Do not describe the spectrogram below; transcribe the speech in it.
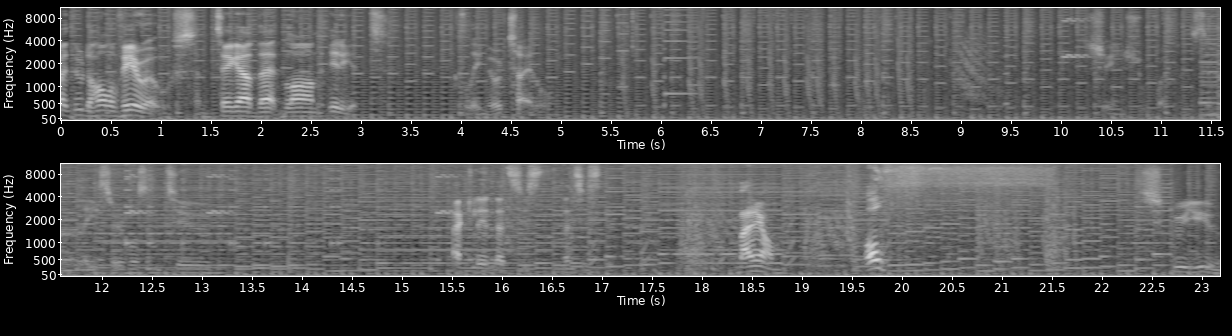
Fight through the Hall of Heroes and take out that blonde idiot. Claim your title. Change weapons. The laser wasn't too. Actually, let's just let's just. Bam! Oh! Screw you.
